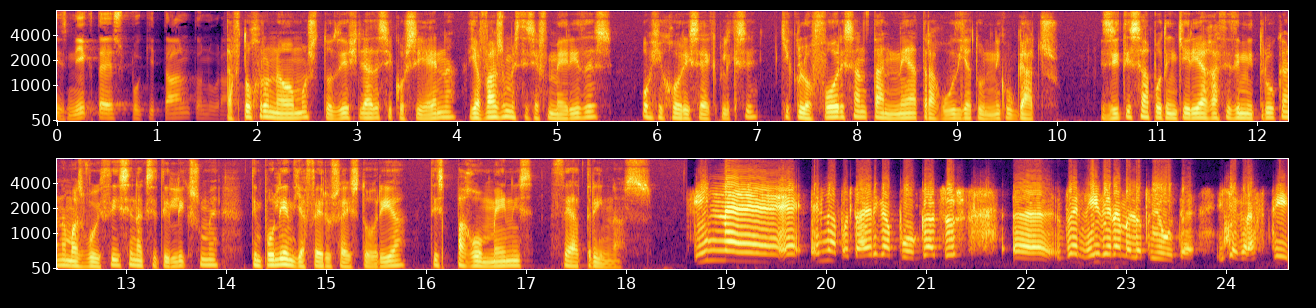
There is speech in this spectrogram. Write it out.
Τις νύκτες που κοιτάν τον ουρανό. Ταυτόχρονα όμως το 2021 διαβάζουμε στις εφημερίδες όχι χωρίς έκπληξη, κυκλοφόρησαν τα νέα τραγούδια του Νίκου Γκάτσου. Ζήτησα από την κυρία Γάθη Δημητρούκα να μας βοηθήσει να ξετυλίξουμε την πολύ ενδιαφέρουσα ιστορία της παγωμένης θεατρίνας. Είναι ένα από τα έργα που ο Γκάτσος ε, δεν είδε να μελοποιούνται. Είχε γραφτεί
